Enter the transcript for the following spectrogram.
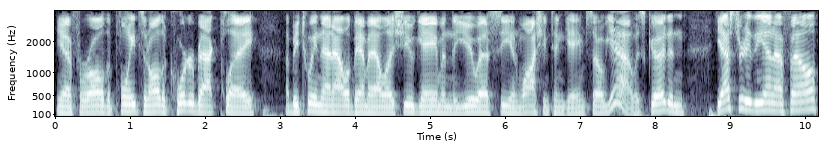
Yeah, for all the points and all the quarterback play uh, between that Alabama LSU game and the USC and Washington game. So yeah, it was good. And yesterday the NFL,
